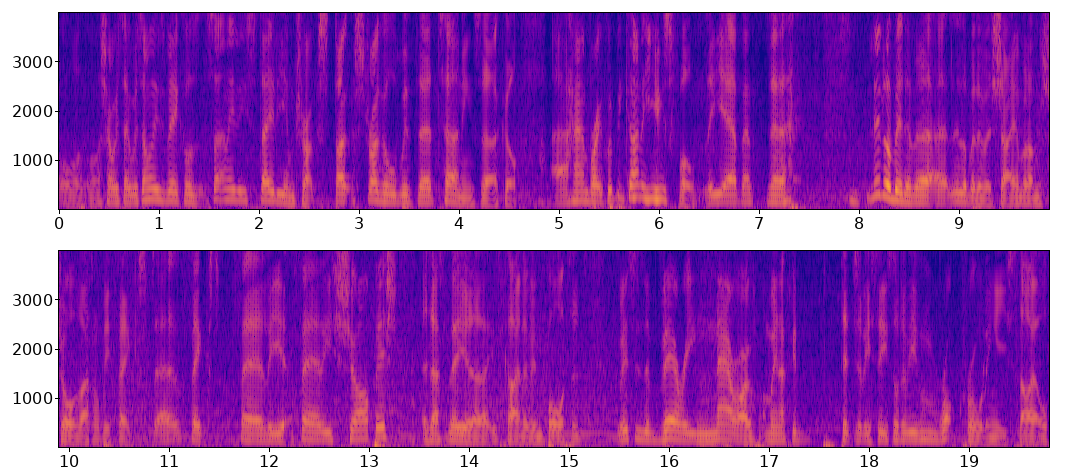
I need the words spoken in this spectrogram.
or, or, shall we say, with some of these vehicles, certainly these stadium trucks struggle with their turning circle. A handbrake would be kind of useful. Yeah, that's. Uh, little bit of a, a, little bit of a shame, but I'm sure that'll be fixed. Uh, fixed fairly fairly sharpish, as that's you know that is kind of important. This is a very narrow. I mean, I could potentially see sort of even rock crawling style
